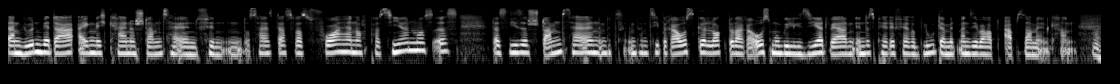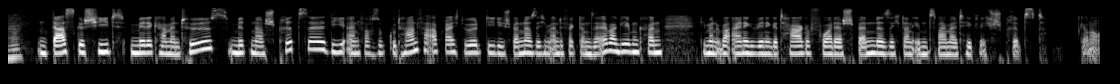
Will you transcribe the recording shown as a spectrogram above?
dann würden wir da eigentlich keine Stammzellen finden. Das heißt, das, was vorher noch passieren muss, ist, dass diese Stammzellen im Prinzip rausgelockt oder rausmobilisiert werden in das periphere Blut, damit man sie überhaupt absammeln kann. Mhm. Und das geschieht medikamentös mit einer Spritze, die einfach subkutan verabreicht wird, die die Spender sich im Endeffekt dann selber geben können, die man über einige wenige Tage vor der Spende sich dann eben zweimal täglich spritzt. Genau.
